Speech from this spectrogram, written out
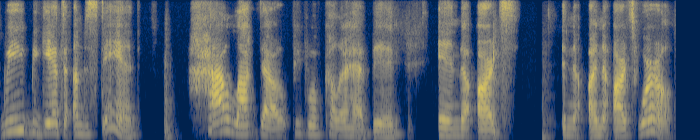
we began to understand how locked out people of color have been in the arts in the in the arts world,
